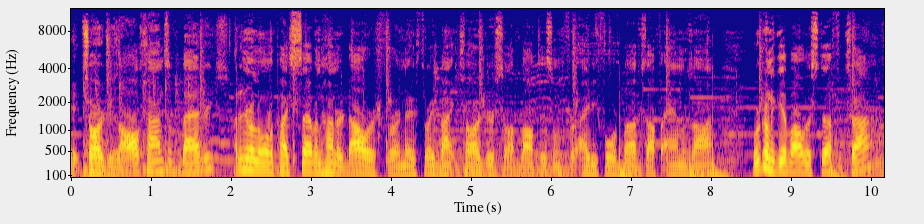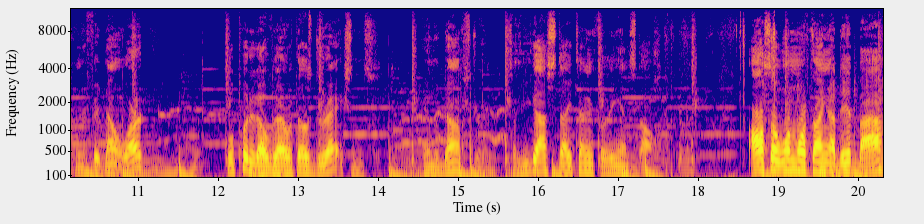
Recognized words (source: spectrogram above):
It charges all kinds of batteries. I didn't really want to pay $700 for a new three bank charger, so I bought this one for 84 bucks off of Amazon. We're gonna give all this stuff a try, and if it don't work, we'll put it over there with those directions in the dumpster. So you guys stay tuned for the install. Also, one more thing I did buy,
